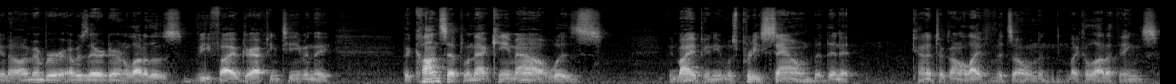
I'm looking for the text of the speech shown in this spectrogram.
You know, I remember I was there during a lot of those V5 drafting team, and they, the concept when that came out was, in my opinion, was pretty sound. But then it kind of took on a life of its own, and like a lot of things,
